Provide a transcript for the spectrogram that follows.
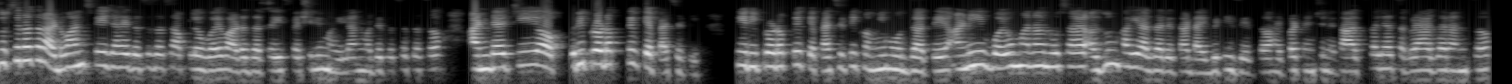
दुसरं तर ऍडव्हान्स स्टेज आहे जसं जसं आपलं वय वाढत जातं स्पेशली महिलांमध्ये तसं तसं अंड्याची uh, रिप्रोडक्टिव्ह कॅपॅसिटी ती रिप्रोडक्टिव्ह कॅपॅसिटी कमी होत जाते आणि वयोमानानुसार अजून काही आजार येतात डायबिटीज येतं हायपरटेन्शन येतं. आजकाल या सगळ्या आजारांचं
